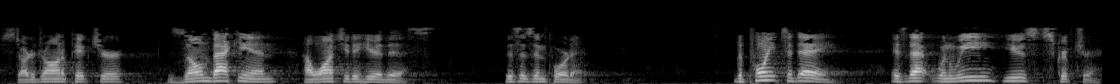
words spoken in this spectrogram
you started drawing a picture, zone back in, I want you to hear this. This is important. The point today is that when we use Scripture,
